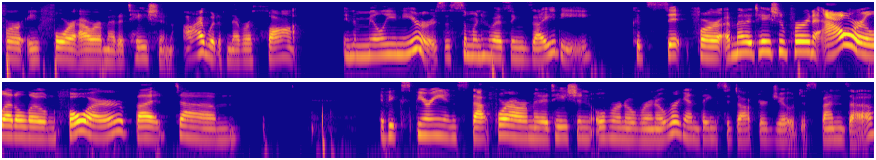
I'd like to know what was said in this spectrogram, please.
for a four hour meditation. I would have never thought in a million years as someone who has anxiety could sit for a meditation for an hour, let alone four. But um, I've experienced that four hour meditation over and over and over again, thanks to Dr. Joe Dispenza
